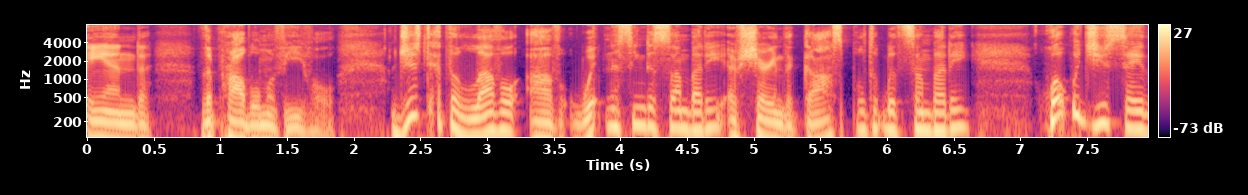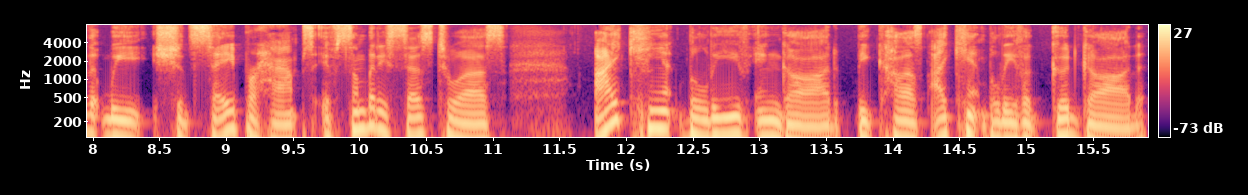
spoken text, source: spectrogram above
and the problem of evil. Just at the level of witnessing to somebody, of sharing the gospel to, with somebody, what would you say that we should say perhaps if somebody says to us, I can't believe in God because I can't believe a good God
